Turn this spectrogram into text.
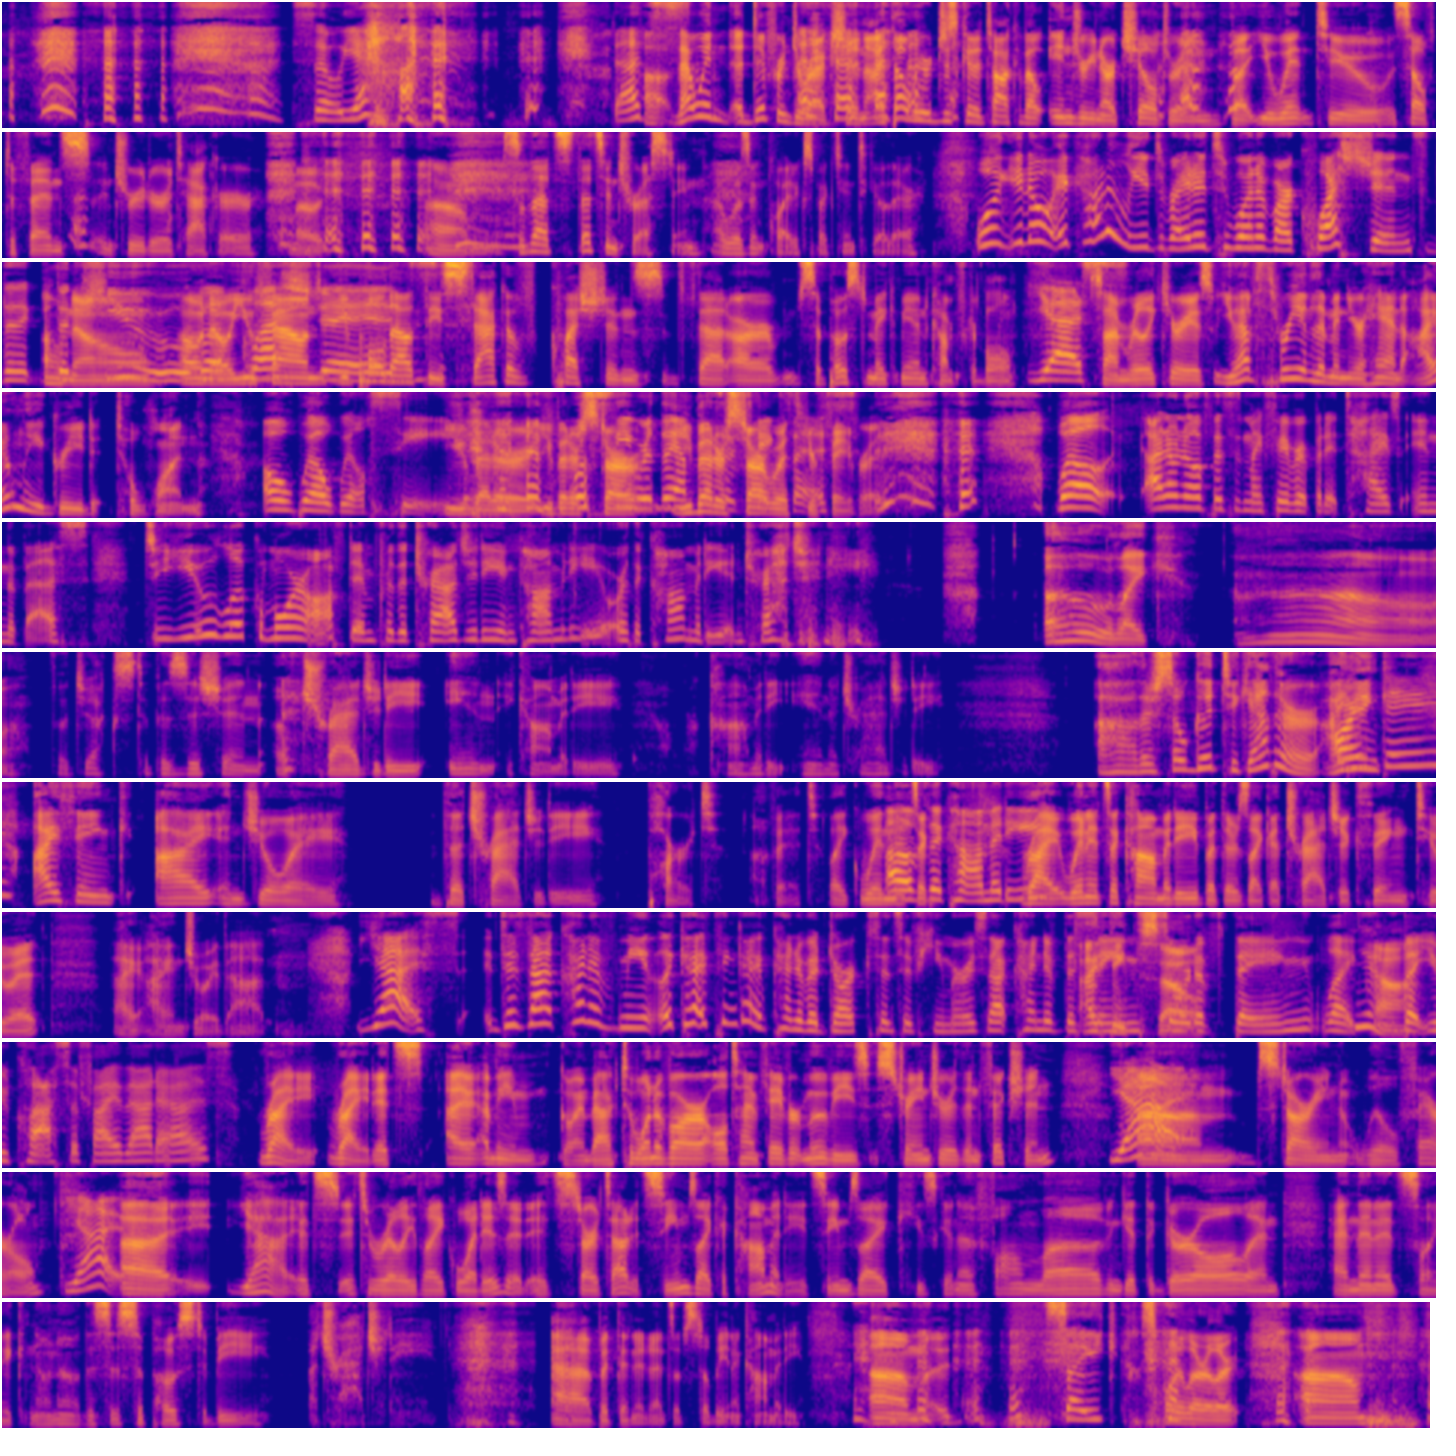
So yeah, Uh, that went a different direction. I thought we were just going to talk about injuring our children, but you went to self-defense, intruder, attacker mode. Um, so that's that's interesting. I wasn't quite expecting to go there. well, you know, it kind of leads right into one of our questions. The Oh the no! cube. oh no! You found you pulled out questions. these stack of questions that are supposed to make me uncomfortable. Yes. So I'm really curious. You have three of them in your hand. I only agreed to one. Oh well, we'll see. You better you better We'll start you better start with takes your favorite. Well, I don't know if this is my favorite, but it ties in the best. Do you look more often for the tragedy and comedy, or the comedy and tragedy? Oh, like oh, the juxtaposition of tragedy in a comedy or comedy in a tragedy. Ah, they're so good together. I Aren't think they? I think I enjoy the tragedy part of it. Like when Of it's a the comedy, right, when it's a comedy but there's like a tragic thing to it. I, I enjoy that. Yes. Does that kind of mean like I think I have kind of a dark sense of humor? Is that kind of the I same so. sort of thing? Like Yeah. that you'd classify that as? Right, right. It's I, I mean, going back to one of our all time favorite movies, Stranger Than Fiction. Yeah. Um, starring Will Ferrell. yes. Uh yeah, it's it's really like what is it? It starts out, it seems like a comedy. It seems like he's gonna fall in love and get the girl and and then it's like, no, no, this is supposed to be a tragedy. Uh, but then it ends up still being a comedy. Um, psych. Spoiler alert. Um,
